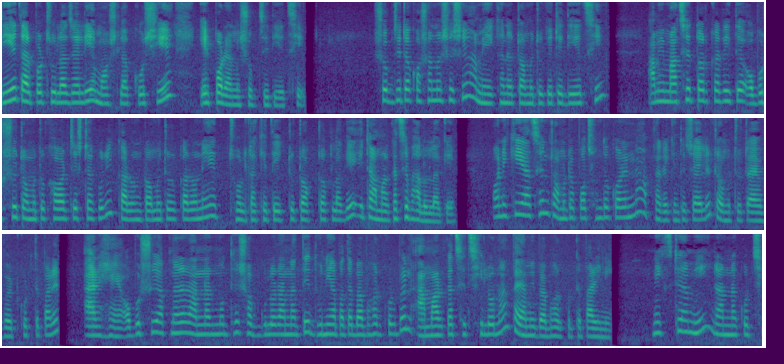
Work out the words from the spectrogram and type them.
দিয়ে তারপর চুলা জ্বালিয়ে মশলা কষিয়ে এরপর আমি সবজি দিয়েছি। সবজিটা কষানো শেষে আমি এখানে টমেটো কেটে দিয়েছি। আমি মাছের তরকারিতে অবশ্যই টমেটো খাওয়ার চেষ্টা করি, কারণ টমেটোর কারণে ঝোলটা খেতে একটু টক টক লাগে, এটা আমার কাছে ভালো লাগে। অনেকেই আছেন, টমেটো পছন্দ করেন না, আপনারা কিন্তু চাইলে টমেটোটা অ্যাভয়েড করতে পারেন। আর হ্যাঁ অবশ্যই আপনারা রান্নার মধ্যে সবগুলো রান্নাতে ধনিয়া পাতা ব্যবহার করবেন। আমার কাছে ছিল না, তাই আমি ব্যবহার করতে পারিনি। নেক্সটে আমি রান্না করছি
